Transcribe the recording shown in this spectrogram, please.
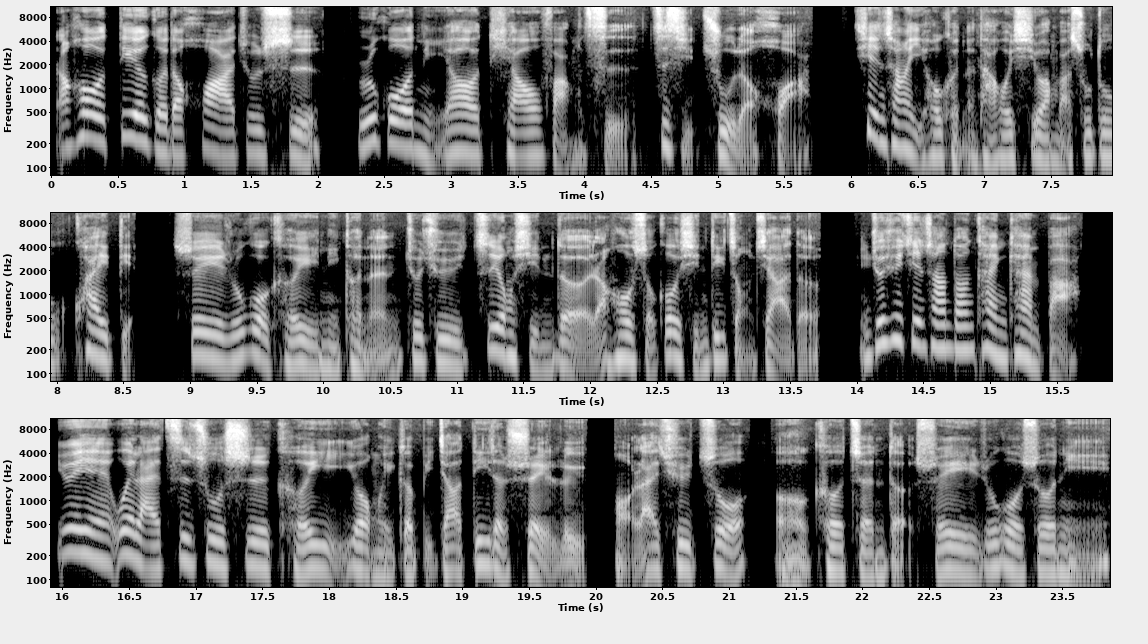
然后第二个的话就是，如果你要挑房子自己住的话，建商以后可能他会希望把速度快一点，所以如果可以，你可能就去自用型的，然后首购型低总价的，你就去建商端看一看吧。因为未来自住是可以用一个比较低的税率哦来去做呃课征的，所以如果说你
